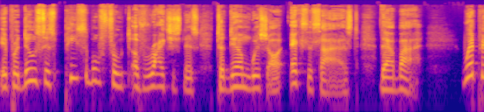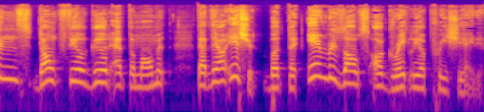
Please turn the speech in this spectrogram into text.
It produces peaceable fruit of righteousness to them which are exercised thereby. Whippings don't feel good at the moment that they are issued, but the end results are greatly appreciated.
